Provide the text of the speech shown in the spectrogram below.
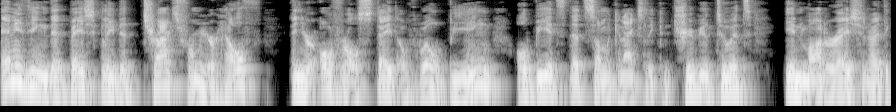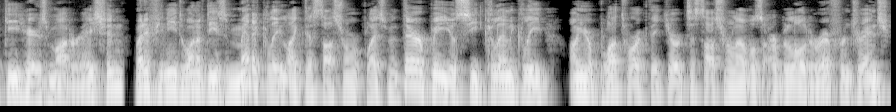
anything that basically detracts from your health and your overall state of well being, albeit that someone can actually contribute to it in moderation, right? The key here is moderation. But if you need one of these medically, like testosterone replacement therapy, you'll see clinically on your blood work that your testosterone levels are below the reference range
